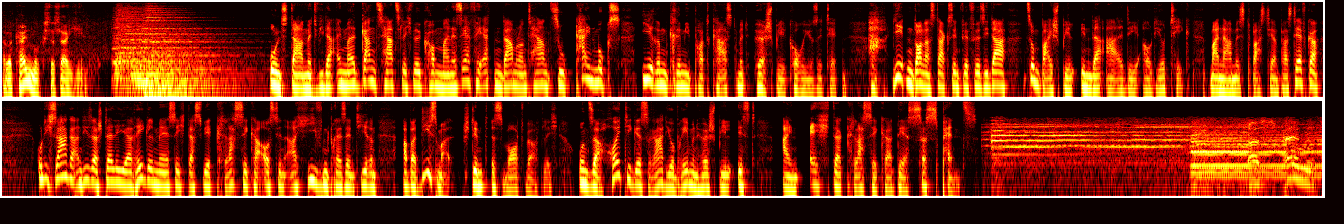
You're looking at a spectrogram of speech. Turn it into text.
Aber kein Mucks, das sage ich Ihnen. Und damit wieder einmal ganz herzlich willkommen, meine sehr verehrten Damen und Herren, zu Kein Mucks, Ihrem Krimi-Podcast mit Hörspielkuriositäten. Ach, jeden Donnerstag sind wir für Sie da, zum Beispiel in der ARD-Audiothek. Mein Name ist Bastian Pastewka und ich sage an dieser Stelle ja regelmäßig, dass wir Klassiker aus den Archiven präsentieren, aber diesmal stimmt es wortwörtlich. Unser heutiges Radio Bremen Hörspiel ist ein echter Klassiker der Suspense. Suspense.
